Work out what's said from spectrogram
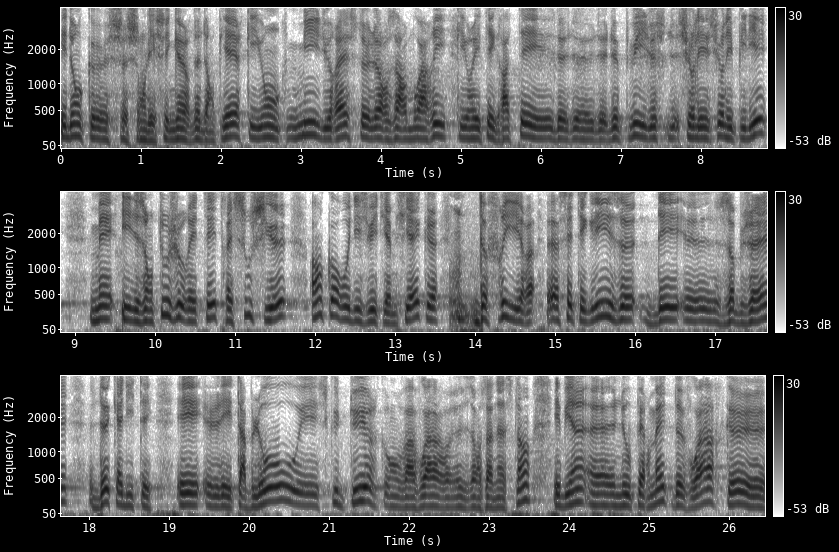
et donc euh, ce sont les seigneurs de Dampierre qui ont mis du reste leurs armoiries qui ont été grattées depuis sur, les, sur les piliers, mais ils ont toujours été très soucieux, encore au XVIIIe siècle, d'offrir à cette église des objets de qualité. Et les tableaux et sculptures qu'on va voir euh, dans un instant, eh bien, euh, nous permettent de voir que euh,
